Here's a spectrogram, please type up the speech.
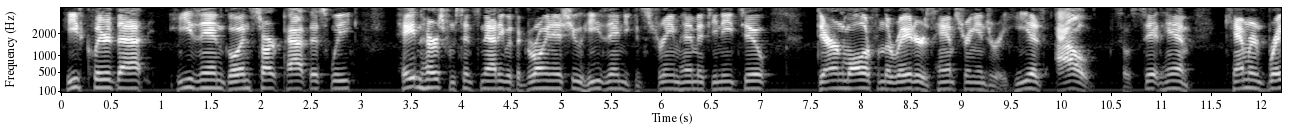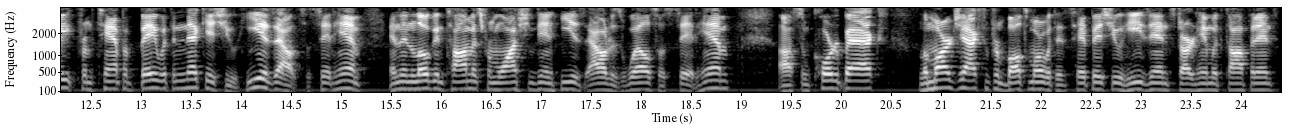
He's cleared that. He's in. Go ahead and start Pat this week. Hayden Hurst from Cincinnati with the groin issue. He's in. You can stream him if you need to. Darren Waller from the Raiders, hamstring injury. He is out, so sit him. Cameron Brate from Tampa Bay with the neck issue. He is out, so sit him. And then Logan Thomas from Washington, he is out as well, so sit him. Uh, some quarterbacks. Lamar Jackson from Baltimore with his hip issue. He's in. Start him with confidence.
